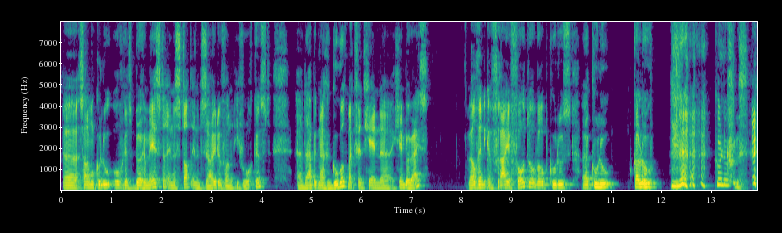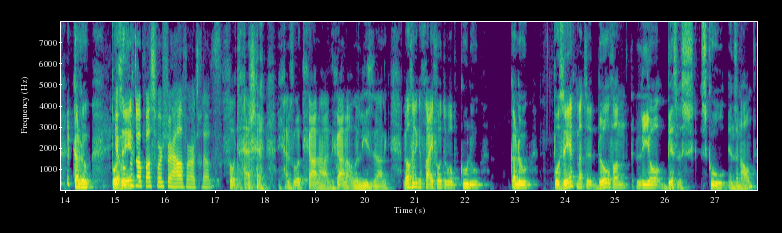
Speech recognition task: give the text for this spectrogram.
eh, Salomon Kalou overigens burgemeester in een stad in het zuiden van Ivoorkust. Daar heb ik naar gegoogeld, maar ik vind geen, geen bewijs. Wel vind ik een fraaie foto waarop Kudus, Kulu, Kalou, Kudus, Kalou Je oefent alvast voor het verhaal voor Hartgras. voor ja, voor het Ghana, de Ghana-analyse dadelijk. Wel vind ik een fraaie foto waarop Kulu, Kalou poseert met de bul van Lyon Business School in zijn hand.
